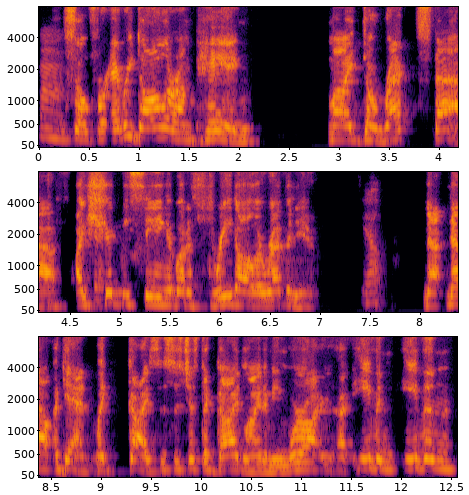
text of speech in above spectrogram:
Hmm. So for every dollar I'm paying my direct staff, I should be seeing about a three dollar revenue. Yeah. Now, now again, like guys, this is just a guideline. I mean, we're uh, even even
